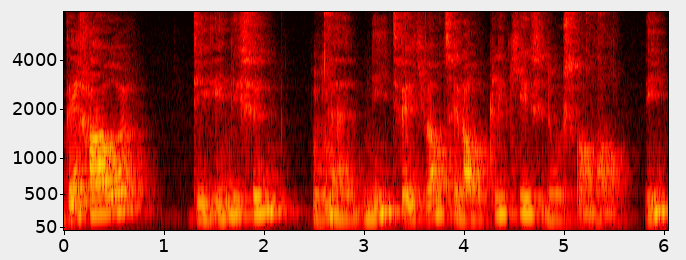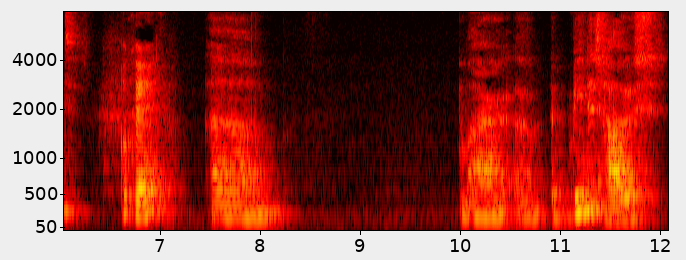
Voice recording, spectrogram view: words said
weghouden, die Indischen. Mhm. Eh, niet, weet je wel, het zijn allemaal kliekjes en dat moesten we allemaal niet. Oké. Ehm, maar ehm, het binnenshuis,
